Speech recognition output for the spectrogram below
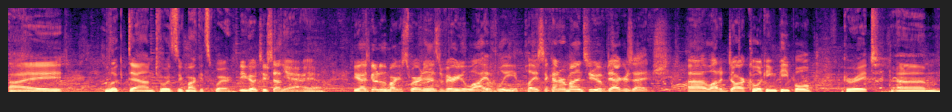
I look down towards the market square. You go too, Seth? Yeah, yeah. You guys go to the market square, and it is a very lively place. It kind of reminds you of Dagger's Edge. Uh, a lot of dark-looking people. Great. Um,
